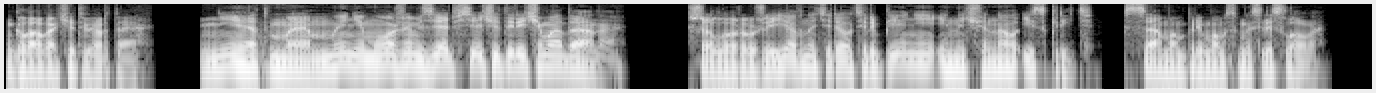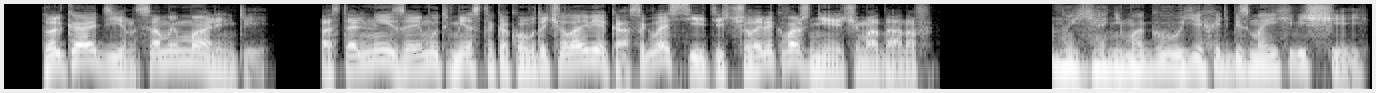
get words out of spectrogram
Глава 4. «Нет, мэм, мы не можем взять все четыре чемодана». Шелор уже явно терял терпение и начинал искрить, в самом прямом смысле слова. «Только один, самый маленький. Остальные займут место какого-то человека, согласитесь, человек важнее чемоданов». «Но я не могу уехать без моих вещей».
